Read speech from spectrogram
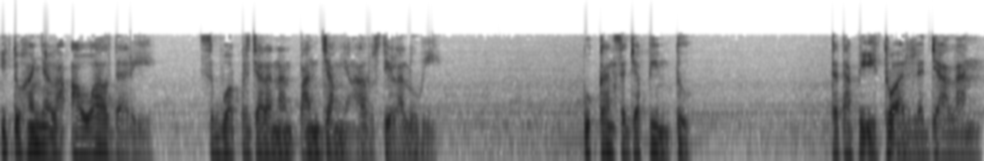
Itu hanyalah awal dari sebuah perjalanan panjang yang harus dilalui. Bukan saja pintu, tetapi itu adalah jalan.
